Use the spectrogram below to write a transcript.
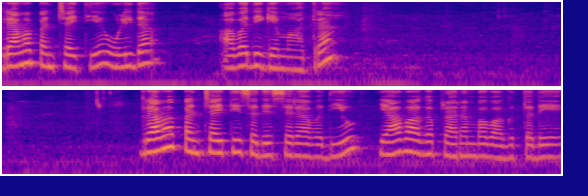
ಗ್ರಾಮ ಪಂಚಾಯಿತಿಯ ಉಳಿದ ಅವಧಿಗೆ ಮಾತ್ರ. ಗ್ರಾಮ ಪಂಚಾಯಿತಿ ಸದಸ್ಯರ ಅವಧಿಯು ಯಾವಾಗ ಪ್ರಾರಂಭವಾಗುತ್ತದೆ?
